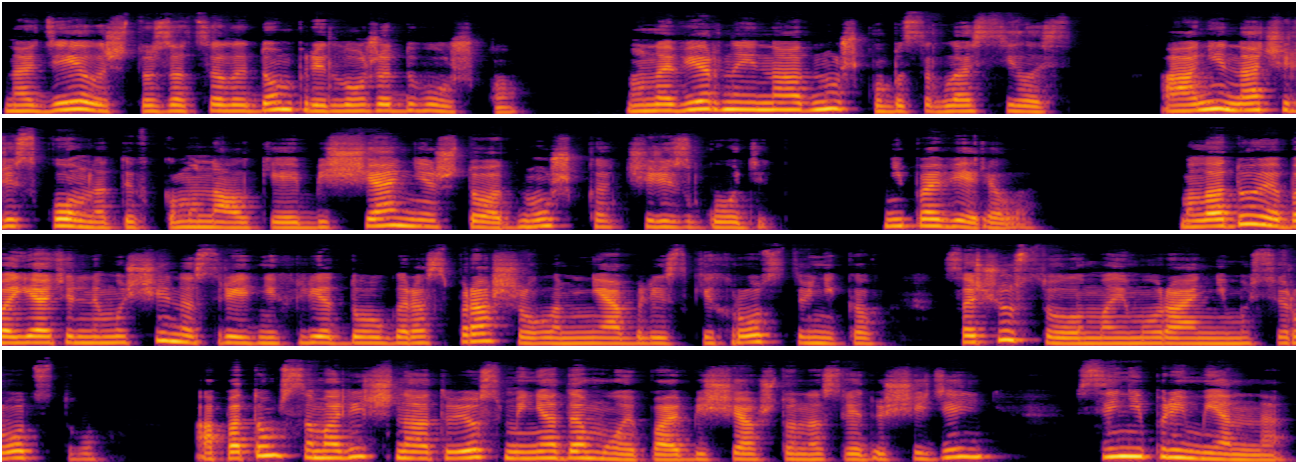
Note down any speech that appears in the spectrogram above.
Надеялась, что за целый дом предложат двушку. Но, наверное, и на однушку бы согласилась, а они начали с комнаты в коммуналке и обещание, что однушка через годик. Не поверила. Молодой обаятельный мужчина средних лет долго расспрашивал меня о близких родственников, сочувствовал моему раннему сиротству, а потом самолично отвез меня домой, пообещав, что на следующий день все непременно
